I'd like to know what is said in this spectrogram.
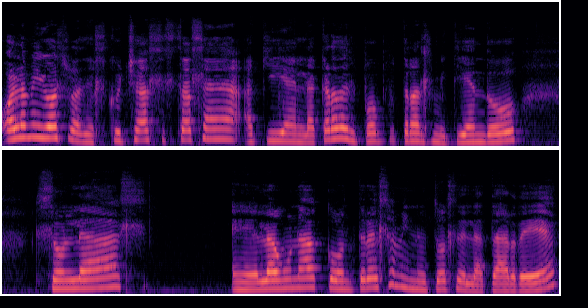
Hola amigos, Radio Escuchas, estás eh, aquí en la cara del pop transmitiendo. Son las eh, la una con 13 minutos de la tarde.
